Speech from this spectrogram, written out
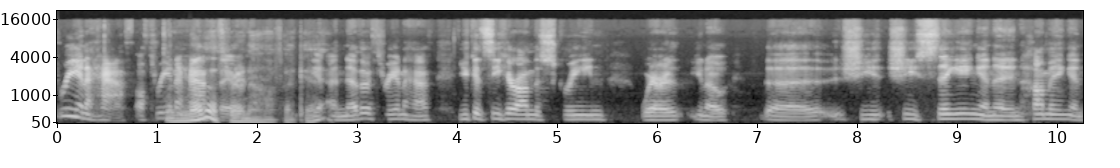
three and a half, a three and a half Another there. three and a half. Okay. Yeah, another three and a half. You can see here on the screen where you know the she she's singing and, and humming and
